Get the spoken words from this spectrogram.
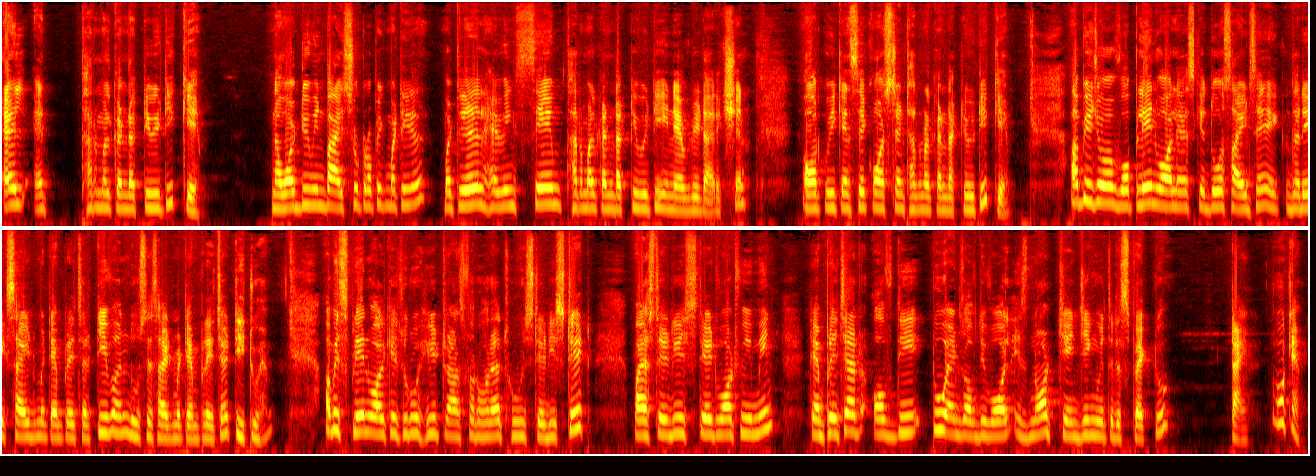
l and thermal conductivity K. Now, what do you mean by isotropic material? Material having same thermal conductivity in every direction. और we can say constant thermal conductivity k अब ये जो वो प्लेन वॉल है, इसके दो साइड्स हैं इधर एक साइड में टेम्परेचर T1 दूसरे साइड में टेम्परेचर T2 है। अब इस प्लेन वॉल के थ्रू हीट ट्रांसफ़र हो रहा है through steady state by steady state what we mean temperature of the two ends of the wall is not changing with respect to time okay.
